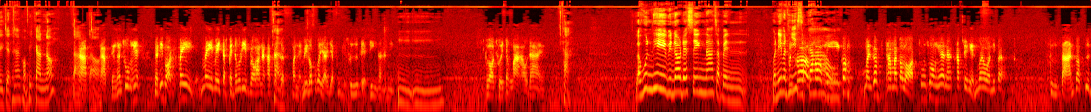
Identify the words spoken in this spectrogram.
1175 ของพี่กันเนาะ ตามครับต่อ ครับอย่างนั้นช่วงนี้อย่างที่บอกไม่ไม่ไม่จำเป็นต้องรีบร้อนนะครับถ้าค่ะ เกิดมันไหนไม่ลบก็อย่าอย่าเพิ่งซื้อเทรดดิ้งเท่านั้นเองอืมอืมรอช่วยจังหวะเอาได้ ค่ะ แล้วหุ้นที่ Windows Dressing น่าจะเป็นวันนี้วันที่ มันก็ก็มี29 ก็มันก็ทำมาตลอดช่วงช่วงเนี้ยนะครับ จะเห็นว่าวันนี้ก็สื่อสารก็ขึ้น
